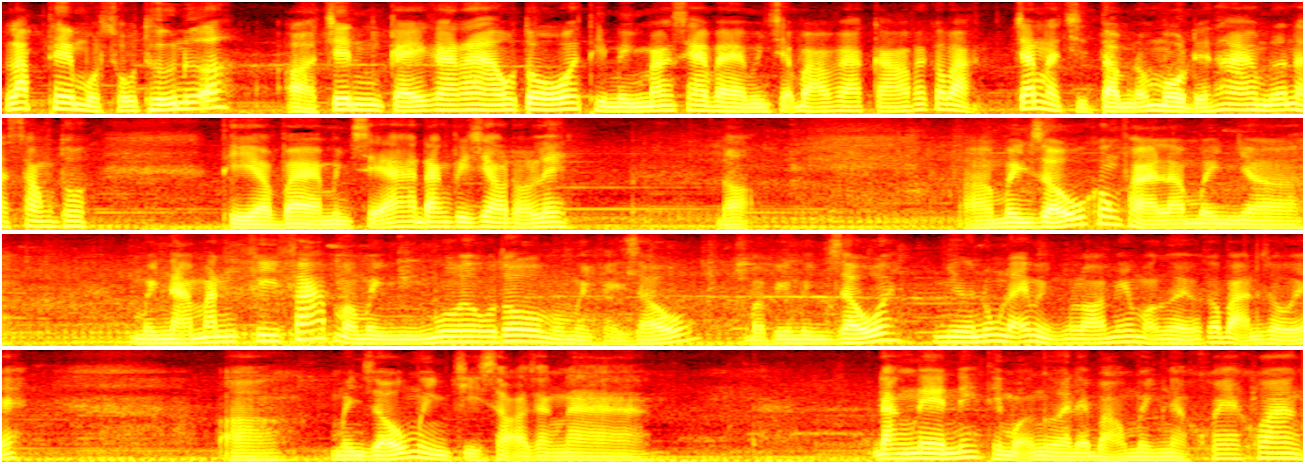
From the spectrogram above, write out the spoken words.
lắp thêm một số thứ nữa ở trên cái gara ô tô ấy, thì mình mang xe về mình sẽ báo cáo với các bạn. Chắc là chỉ tầm nó một đến hai hôm nữa là xong thôi. Thì uh, về mình sẽ đăng video đó lên. Đó. Uh, mình giấu không phải là mình uh, mình làm ăn phi pháp mà mình mua ô tô mà mình phải giấu. Bởi vì mình giấu ấy như lúc nãy mình cũng nói với mọi người và các bạn rồi ấy. À, mình giấu mình chỉ sợ rằng là đăng lên ấy thì mọi người lại bảo mình là khoe khoang.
